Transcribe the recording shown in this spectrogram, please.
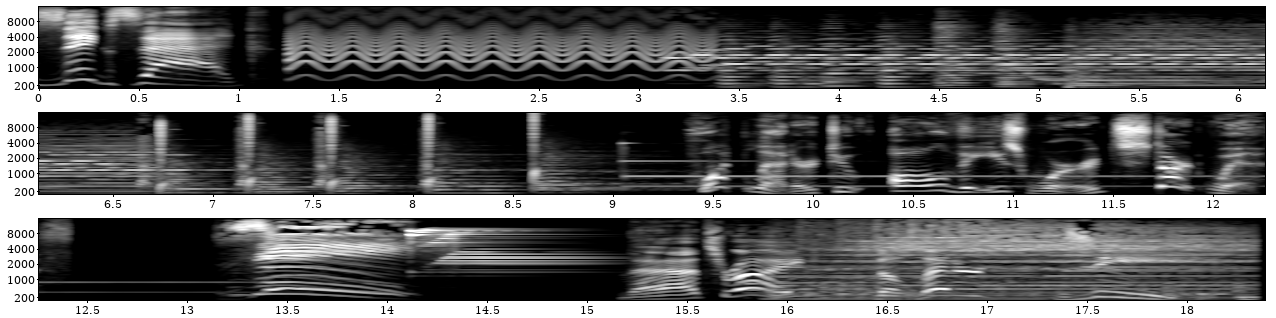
Zigzag. What letter do all these words start with? Z. That's right, the letter Z.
